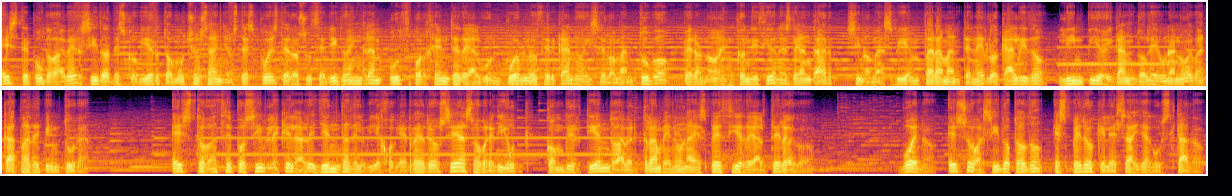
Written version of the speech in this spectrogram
este pudo haber sido descubierto muchos años después de lo sucedido en Gran Puz por gente de algún pueblo cercano y se lo mantuvo, pero no en condiciones de andar, sino más bien para mantenerlo cálido, limpio y dándole una nueva capa de pintura. Esto hace posible que la leyenda del viejo guerrero sea sobre Duke, convirtiendo a Bertram en una especie de alter ego. Bueno, eso ha sido todo, espero que les haya gustado.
